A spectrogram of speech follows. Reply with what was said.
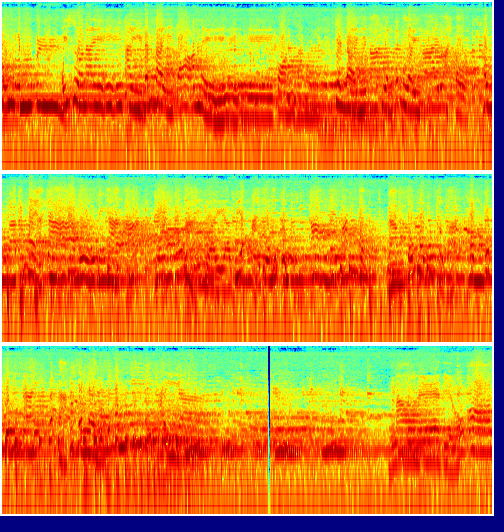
chốn âm ti? Ấy xưa nay thầy vẫn dạy con này con rằng trên đời người ta thường có 12 loại tội. Không là tính mẹ cha ngu si hạ ác ngoan xấu hại người giết hại chúng tham mê sát tục. Làm xấu không sửa không biết chúng sai. Tất cả cái chết đều của chúng tâm ti, thầy à, nào hề tiểu con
